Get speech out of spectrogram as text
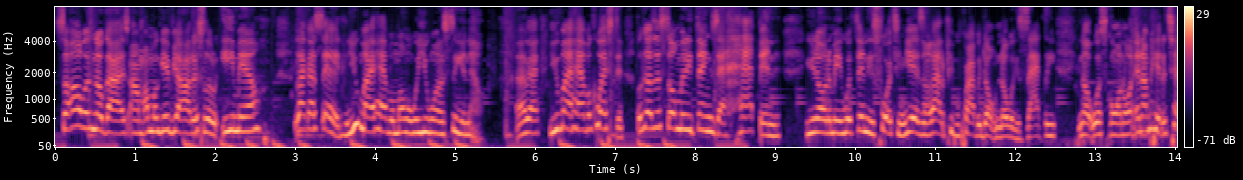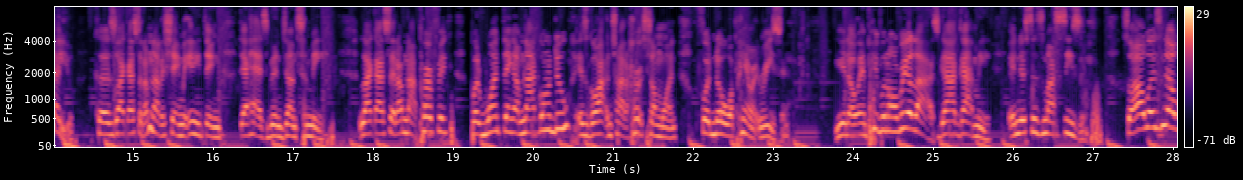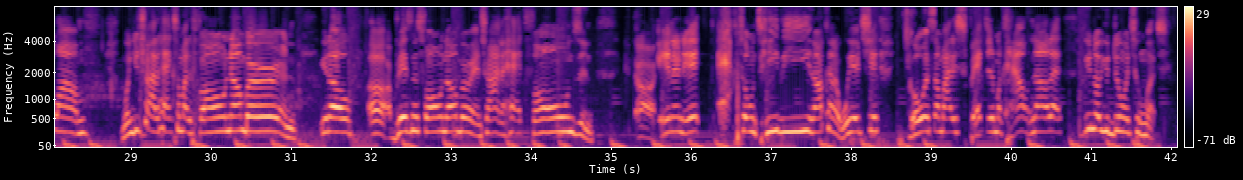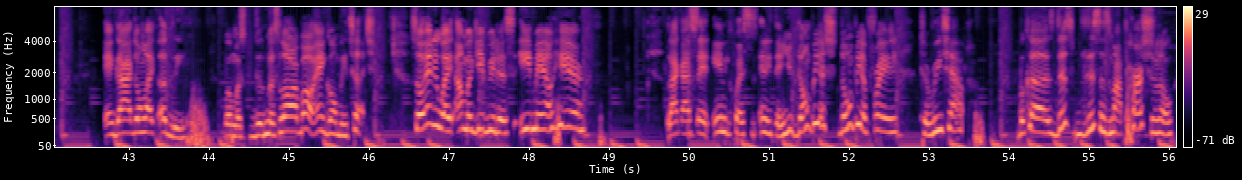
So always know, guys, um, I'm gonna give y'all this little email. Like I said, you might have a moment where you want to see you now. Okay, you might have a question because there's so many things that happen, you know what I mean, within these 14 years, and a lot of people probably don't know exactly, you know, what's going on. And I'm here to tell you. Because, like I said, I'm not ashamed of anything that has been done to me. Like I said, I'm not perfect, but one thing I'm not going to do is go out and try to hurt someone for no apparent reason. You know, and people don't realize God got me, and this is my season. So I always know um when you try to hack somebody's phone number and you know uh, a business phone number and trying to hack phones and uh, internet apps on TV and all kind of weird shit, go in somebody's Spectrum account and all that. You know you're doing too much, and God don't like ugly. But Miss, Laura Ball ain't gonna be touched. So anyway, I'm gonna give you this email here. Like I said, any questions, anything, you don't be a, don't be afraid to reach out because this this is my personal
